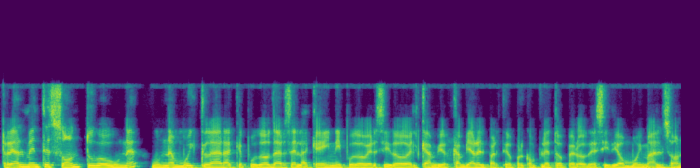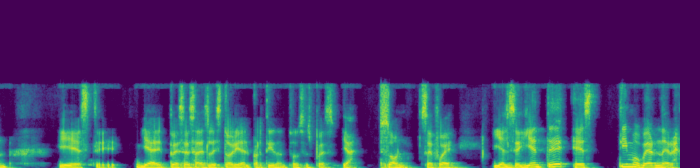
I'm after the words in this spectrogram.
Realmente Son tuvo una, una muy clara que pudo dársela a Kane y pudo haber sido el cambio, cambiar el partido por completo, pero decidió muy mal Son. Y este, ya, pues esa es la historia del partido. Entonces, pues ya, son, se fue. Y el siguiente es Timo Werner.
